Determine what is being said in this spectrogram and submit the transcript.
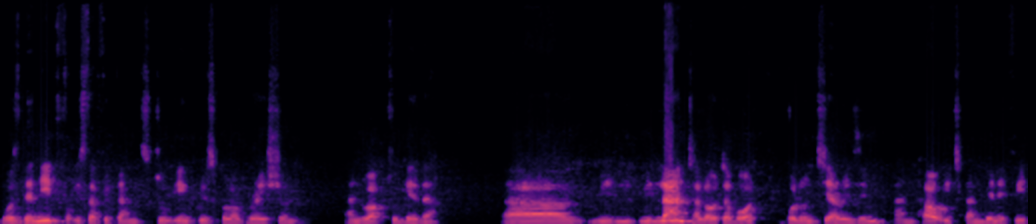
was the need for East Africans to increase collaboration and work together. Uh, we, we learned a lot about volunteerism and how it can benefit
